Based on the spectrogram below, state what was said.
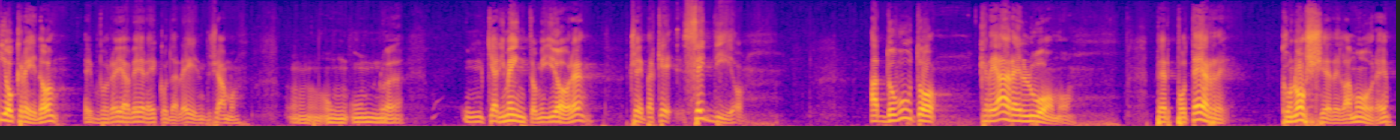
io credo, e vorrei avere ecco, da lei diciamo, un, un, un chiarimento migliore, cioè perché se Dio ha dovuto creare l'uomo per poter conoscere l'amore,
